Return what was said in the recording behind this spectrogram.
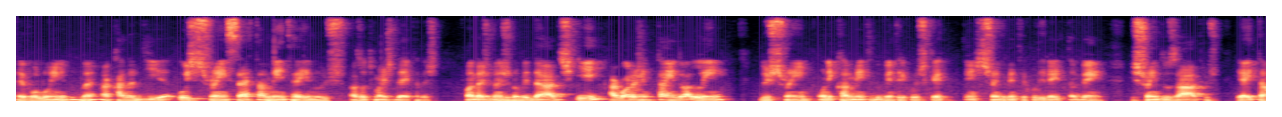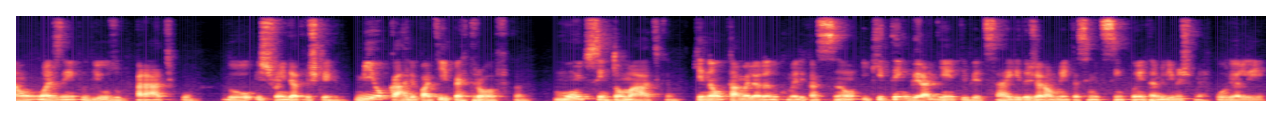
evoluindo né, a cada dia. O strain, certamente, aí nos, nas últimas décadas, foi uma das grandes novidades. E agora a gente está indo além do strain unicamente do ventrículo esquerdo. Tem strain do ventrículo direito também, strain dos átrios. E aí está um, um exemplo de uso prático do strain de átrio esquerdo. Miocardiopatia hipertrófica, muito sintomática, que não está melhorando com medicação e que tem gradiente de via de saída, geralmente acima de 50 milímetros de mercúrio ali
